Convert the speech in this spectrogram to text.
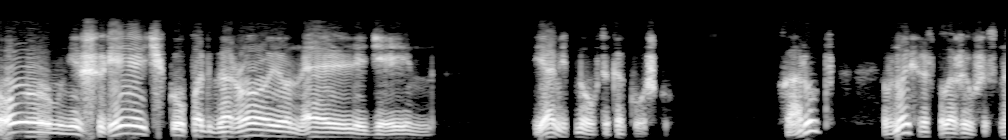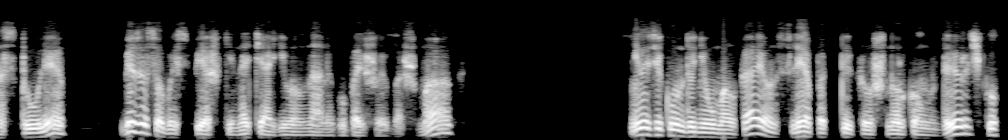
Помнишь речку под горою Нелли Дин? Я метнулся к окошку. Харут, вновь расположившись на стуле, без особой спешки натягивал на ногу большой башмак. Ни на секунду не умолкая, он слепо тыкал шнурком в дырочку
